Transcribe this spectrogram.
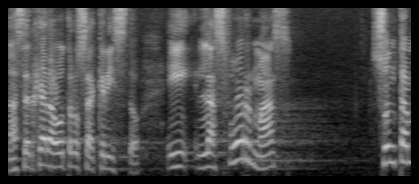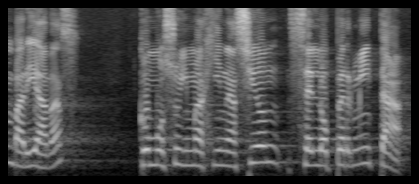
acercar a otros a Cristo. Y las formas son tan variadas como su imaginación se lo permita.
